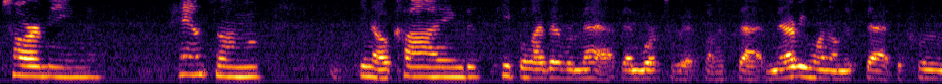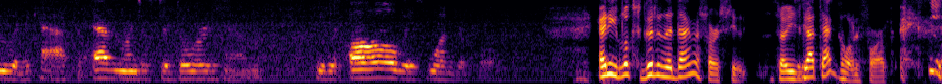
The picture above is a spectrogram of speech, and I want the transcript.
charming, handsome, you know, kind people I've ever met and worked with on a set. And everyone on the set, the crew and the cast, everyone just adored him. He was always wonderful. And he looks good in a dinosaur suit. So he's got that going for him. he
